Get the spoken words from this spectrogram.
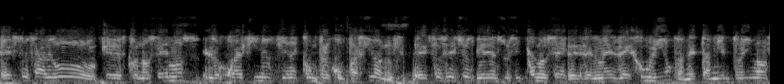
Esto es algo que desconocemos, lo cual sí nos tiene con preocupación. Estos hechos vienen suscitándose desde el mes de junio, donde también tuvimos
